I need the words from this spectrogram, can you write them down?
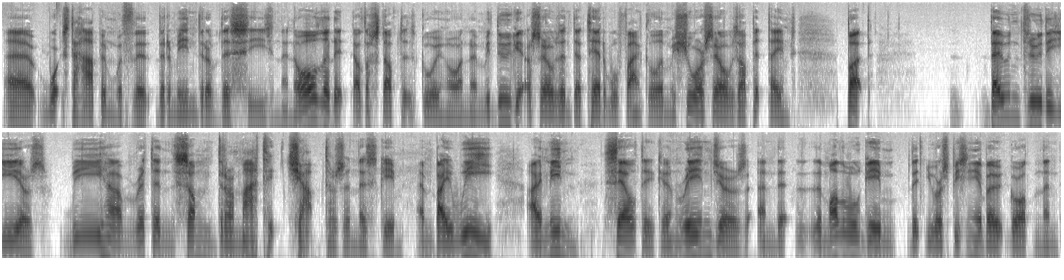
uh, what's to happen with the, the remainder of this season and all the other stuff that's going on. And we do get ourselves into a terrible fankle and we show ourselves up at times. But down through the years, we have written some dramatic chapters in this game. And by we, I mean Celtic and Rangers and the, the Motherwell game that you were speaking about, Gordon, and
